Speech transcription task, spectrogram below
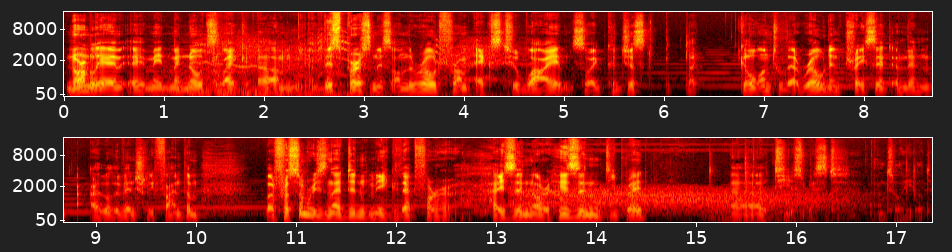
Normally, I, I, made my notes like um, this person is on the road from X to Y, so I could just like go onto that road and trace it, and then I will eventually find them. But for some reason, I didn't make that for Hyzin or Hizin deep raid. Uh, T is rest until healed.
